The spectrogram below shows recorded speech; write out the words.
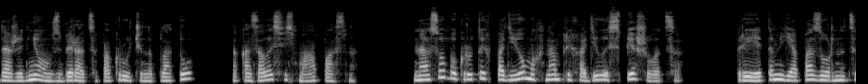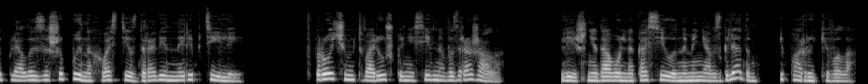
Даже днем взбираться покруче на плато оказалось весьма опасно. На особо крутых подъемах нам приходилось спешиваться. При этом я позорно цеплялась за шипы на хвосте здоровенной рептилии. Впрочем, тварюшка не сильно возражала. Лишь недовольно косила на меня взглядом и порыкивала.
